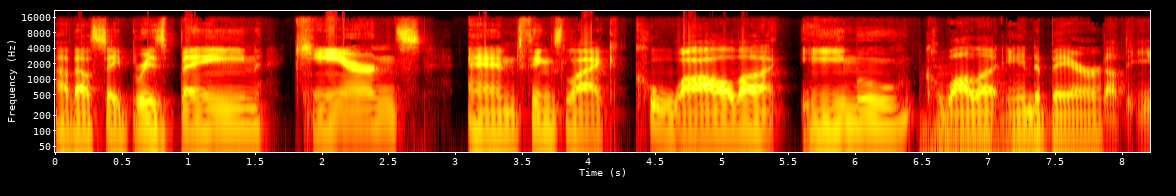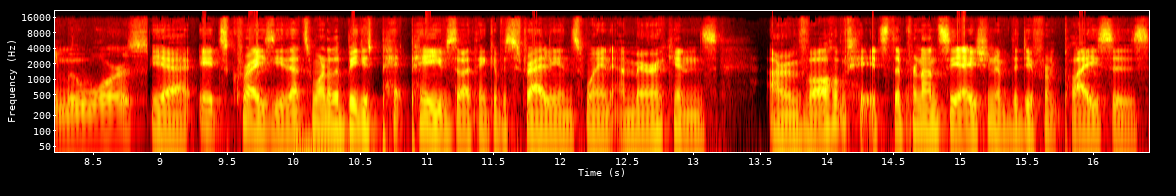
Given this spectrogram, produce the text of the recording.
uh, they'll say Brisbane, Cairns, and things like koala, emu. koala and a bear. about the emu wars. Yeah, it's crazy. That's one of the biggest pet peeves I think of Australians when Americans are involved. It's the pronunciation of the different places.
